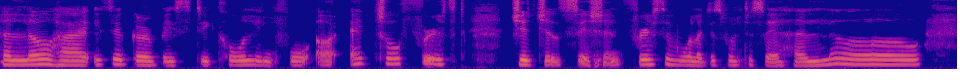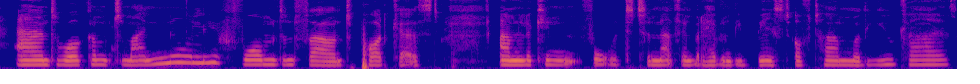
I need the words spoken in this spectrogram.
Hello, hi, it's a girl Bestie calling for our actual first chit chat session. First of all, I just want to say hello and welcome to my newly formed and found podcast. I'm looking forward to nothing but having the best of time with you guys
